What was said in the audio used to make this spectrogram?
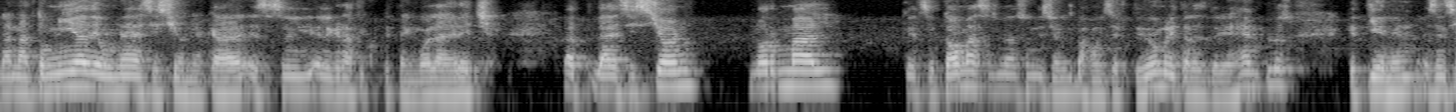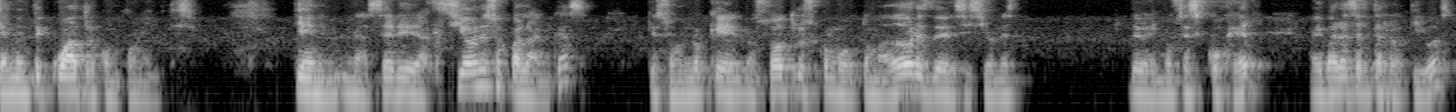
anatomía de una decisión. Y acá es el, gráfico que tengo a la derecha. La, decisión normal que se toma son decisiones bajo incertidumbre y tal les doy ejemplos tienen esencialmente cuatro componentes. Tienen una serie de acciones o palancas, que son lo que nosotros como tomadores de decisiones debemos escoger. Hay varias alternativas.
